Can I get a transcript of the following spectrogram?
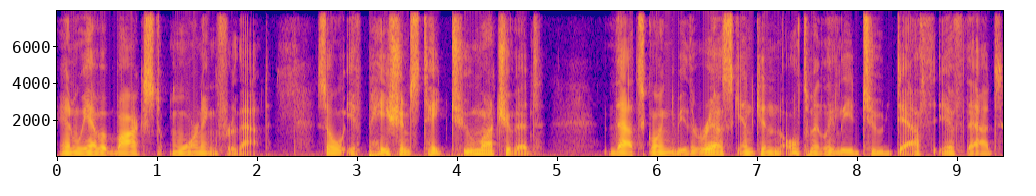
And we have a boxed warning for that. So if patients take too much of it, that's going to be the risk and can ultimately lead to death if that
